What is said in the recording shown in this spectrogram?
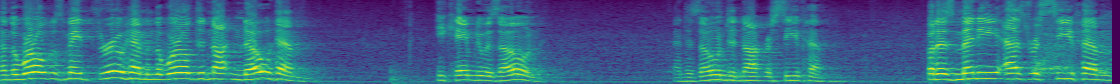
and the world was made through him, and the world did not know him. He came to his own, and his own did not receive him. But as many as receive him,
